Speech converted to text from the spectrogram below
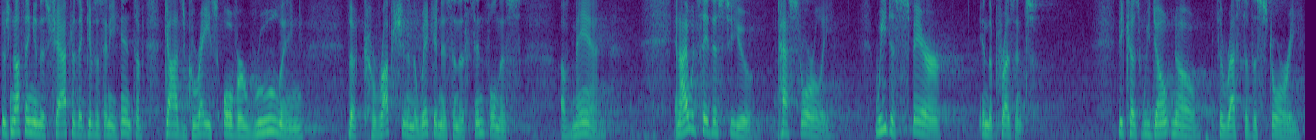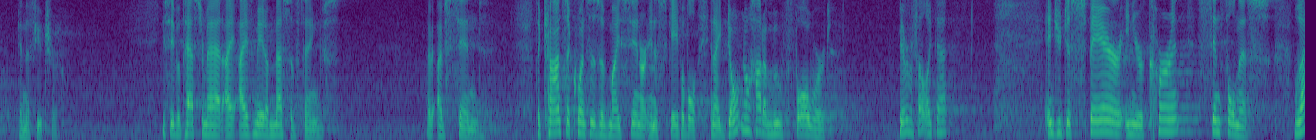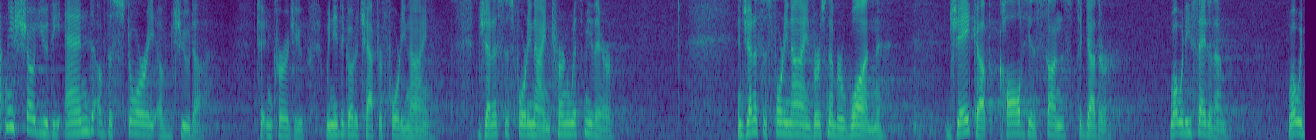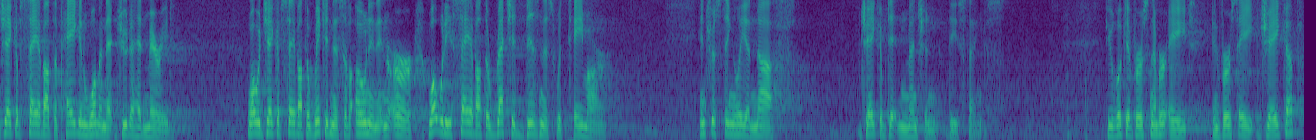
There's nothing in this chapter that gives us any hint of God's grace overruling the corruption and the wickedness and the sinfulness of man. And I would say this to you pastorally we despair in the present. because we don't know the rest of the story in the future. You say, but Pastor Matt, I, have made a mess of things. I've sinned. The consequences of my sin are inescapable, and I don't know how to move forward. Have you ever felt like that? And you despair in your current sinfulness. Let me show you the end of the story of Judah to encourage you. We need to go to chapter 49. Genesis 49. Turn with me there. In Genesis 49, verse number 1, Jacob called his sons together. What would he say to them? What would Jacob say about the pagan woman that Judah had married? What would Jacob say about the wickedness of Onan and Ur? What would he say about the wretched business with Tamar? Interestingly enough, Jacob didn't mention these things. If you look at verse number 8, in verse 8, Jacob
